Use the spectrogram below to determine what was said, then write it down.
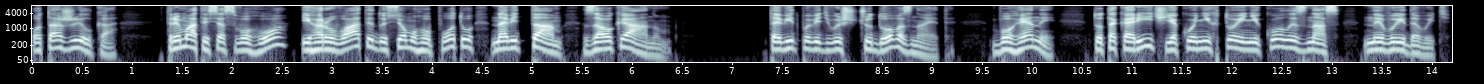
ота жилка? Триматися свого і гарувати до сьомого поту навіть там, за океаном? Та відповідь ви ж чудово знаєте. Бо гени – то така річ, яку ніхто і ніколи з нас не видавить.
